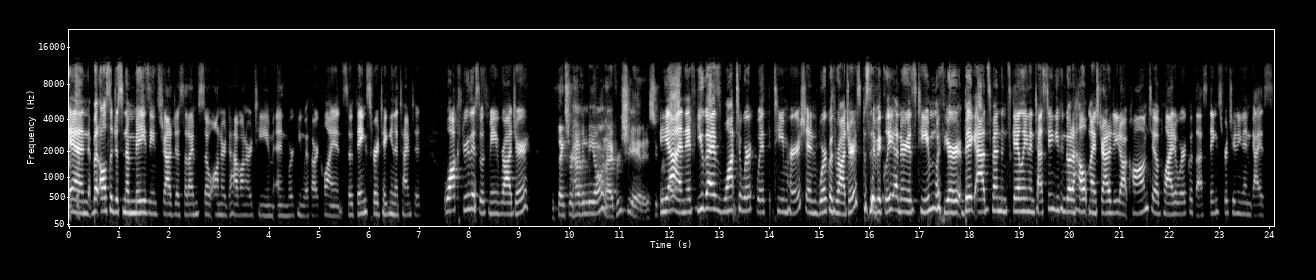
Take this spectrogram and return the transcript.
And but also just an amazing strategist that I'm so honored to have on our team and working with our clients. So thanks for taking the time to walk through this with me, Roger. Thanks for having me on. I appreciate it. yeah, fun. and if you guys want to work with Team Hirsch and work with Roger specifically under his team with your big ad spend and scaling and testing, you can go to helpmystrategy.com to apply to work with us. Thanks for tuning in, guys.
